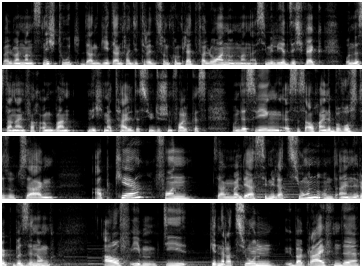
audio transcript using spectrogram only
weil wenn man es nicht tut, dann geht einfach die Tradition komplett verloren und man assimiliert sich weg und ist dann einfach irgendwann nicht mehr Teil des jüdischen Volkes. Und deswegen ist es auch eine bewusste sozusagen Abkehr von, sagen wir mal, der Assimilation und eine Rückbesinnung auf eben die generationenübergreifende,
